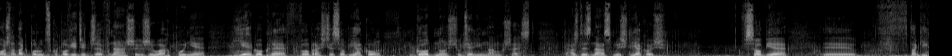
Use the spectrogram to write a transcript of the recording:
Można tak po ludzku powiedzieć, że w naszych żyłach płynie Jego krew. Wyobraźcie sobie, jaką godność udzielił nam chrzest. Każdy z nas myśli jakoś w sobie y, w takich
